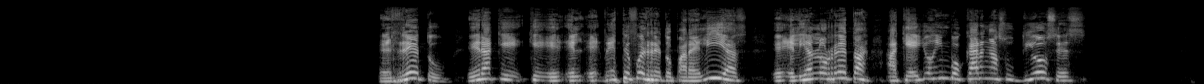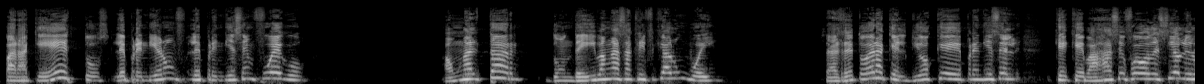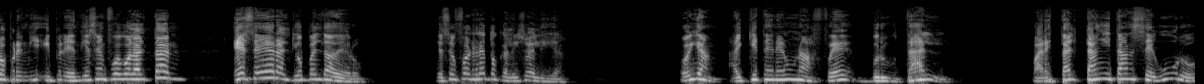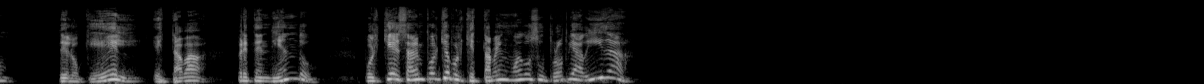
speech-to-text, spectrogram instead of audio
El reto era que, este fue el reto para Elías. Eh, Elías los reta a que ellos invocaran a sus dioses para que estos le, prendieron, le prendiesen fuego a un altar donde iban a sacrificar un buey. O sea, el reto era que el Dios que prendiese, que, que bajase fuego del cielo y lo y prendiese en fuego el altar, ese era el Dios verdadero. Ese fue el reto que le hizo Elías. Oigan, hay que tener una fe brutal para estar tan y tan seguro de lo que él estaba pretendiendo. ¿Por qué? ¿Saben por qué? Porque estaba en juego su propia vida.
